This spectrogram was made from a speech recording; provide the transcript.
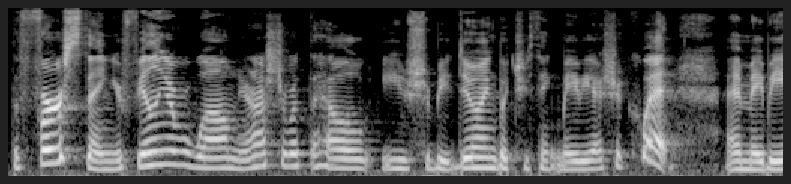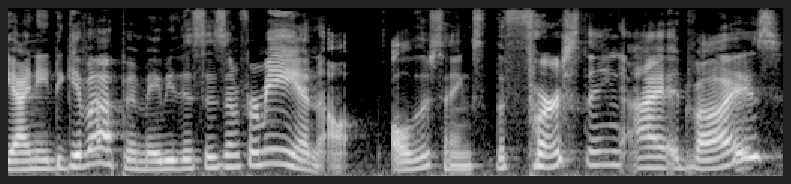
the first thing, you're feeling overwhelmed, you're not sure what the hell you should be doing, but you think maybe I should quit and maybe I need to give up and maybe this isn't for me and all, all those things. The first thing I advise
